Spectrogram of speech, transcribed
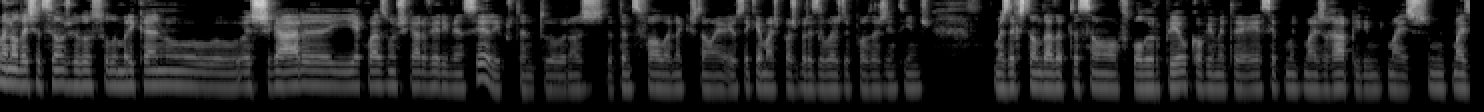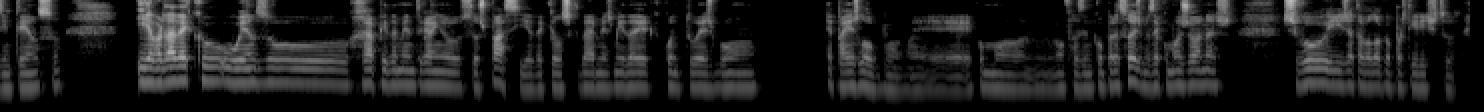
Mas não deixa de ser um jogador sul-americano a chegar eh, e é quase um chegar, ver e vencer e, portanto, nós tanto se fala na questão, eu sei que é mais para os brasileiros do que para os argentinos, mas a questão da adaptação ao futebol europeu, que obviamente é sempre muito mais rápido e muito mais, muito mais intenso. E a verdade é que o Enzo rapidamente ganha o seu espaço e é daqueles que dá a mesma ideia que quando tu és bom, epá, és logo bom. É, é como, não fazendo comparações, mas é como o Jonas chegou e já estava logo a partir isto tudo.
